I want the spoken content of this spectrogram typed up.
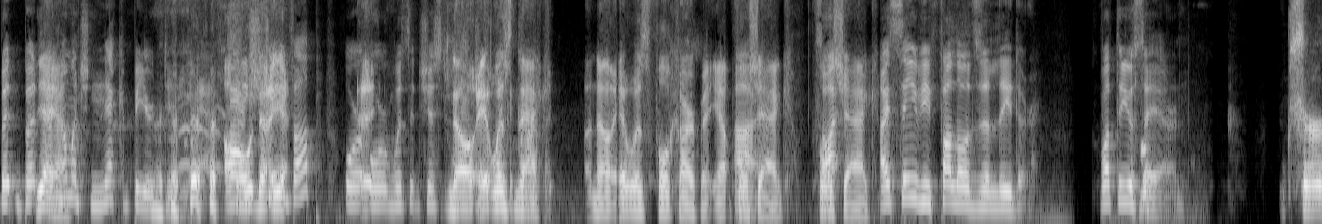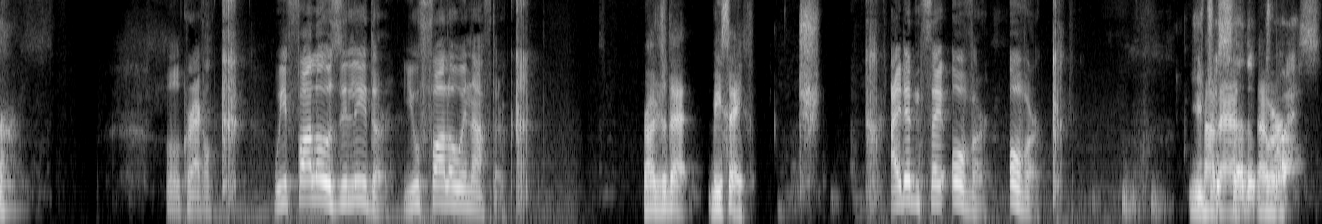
But but, Yeah, yeah. how much neck beard did he have? Oh, did he no, yeah. shave up or Uh, or was it just no it was a neck carpet? no it was full carpet yep full Alright. shag So full I- shag I say we follow the leader. What do you say, Aaron? Sure. Little crackle. We follow the leader. You follow in after. Roger that. Be safe. I didn't say over. Over. You My just bad. said it Over. twice.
